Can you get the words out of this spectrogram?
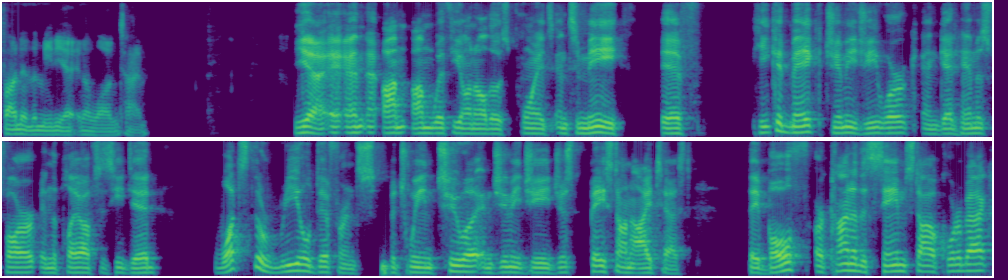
fun in the media in a long time. Yeah, and I'm I'm with you on all those points. And to me, if he could make Jimmy G work and get him as far in the playoffs as he did, what's the real difference between Tua and Jimmy G just based on eye test? They both are kind of the same style quarterback.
